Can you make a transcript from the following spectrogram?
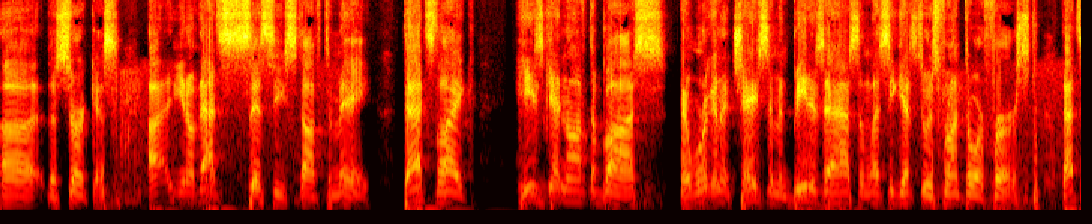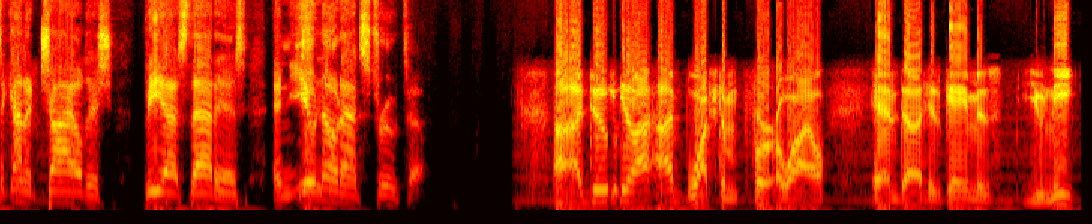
uh, the circus. You know, that's sissy stuff to me. That's like he's getting off the bus and we're going to chase him and beat his ass unless he gets to his front door first. That's the kind of childish BS that is. And you know that's true too. I, I do. You know, I, I've watched him for a while, and uh, his game is unique.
